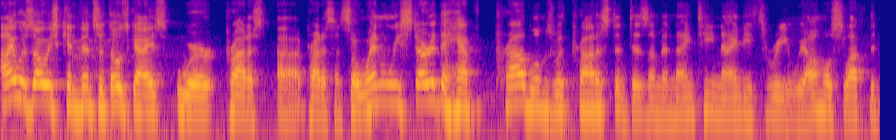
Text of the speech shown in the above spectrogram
I was always convinced that those guys were Protest, uh, Protestants. So when we started to have problems with Protestantism in 1993, we almost left the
